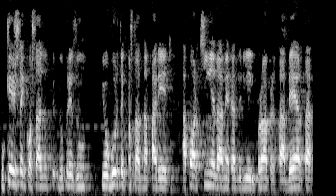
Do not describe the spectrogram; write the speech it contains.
o queijo está encostado no presunto, o iogurte está encostado na parede, a portinha da mercadoria imprópria está aberta,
